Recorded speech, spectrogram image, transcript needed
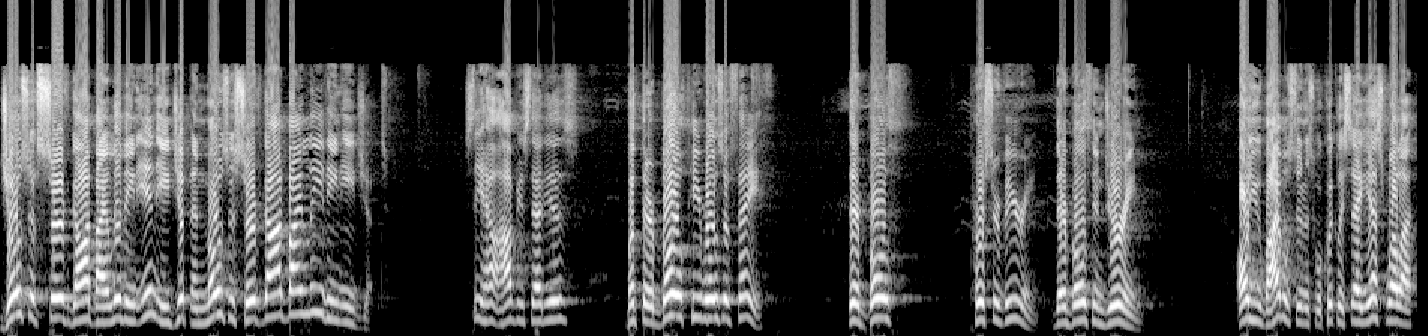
Joseph served God by living in Egypt, and Moses served God by leaving Egypt. See how obvious that is? But they're both heroes of faith. They're both persevering, they're both enduring. All you Bible students will quickly say, yes, well, uh,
